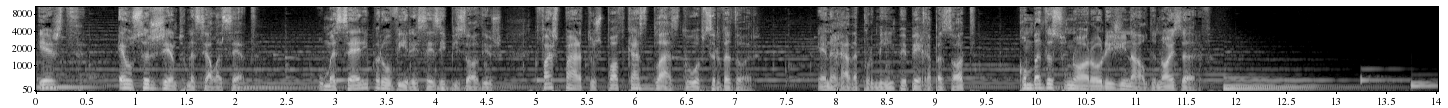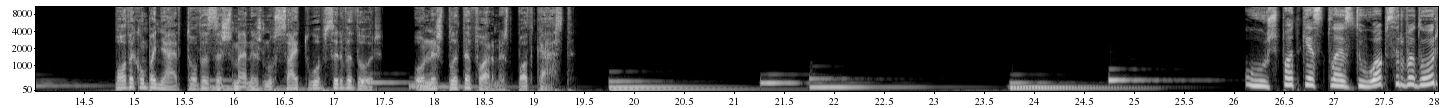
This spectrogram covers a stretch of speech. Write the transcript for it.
Este é o Sargento na Cela 7, uma série para ouvir em seis episódios que faz parte dos Podcast Plus do Observador. É narrada por mim, Pepe Rapazote, com banda sonora original de Noise Earth. Pode acompanhar todas as semanas no site do Observador ou nas plataformas de podcast. Os Podcast Plus do Observador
